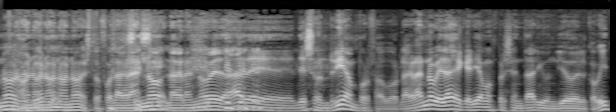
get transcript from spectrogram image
no, no, no, no, no, esto fue la gran, la gran novedad de, Sonrían, por favor. La gran novedad que queríamos presentar y hundió el COVID.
